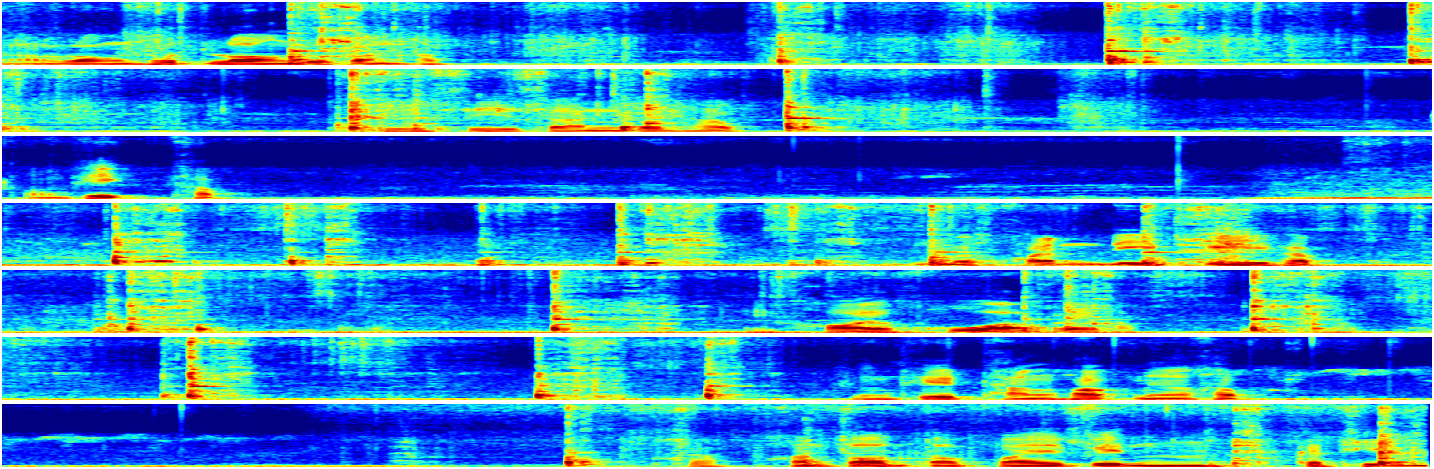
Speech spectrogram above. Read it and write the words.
เราลองทดลองดูก่อนครับ ดูสีสันก่อนครับ ของพริกครับ มะขวัญดีปีครับค่อยคั่วไปครับ เครื่องเทศทางภาคเหนือครับ ครับขั้นตอนต่อไปเป็นกระเทียม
